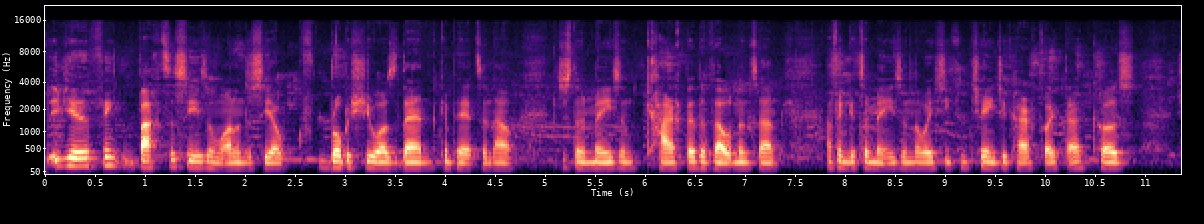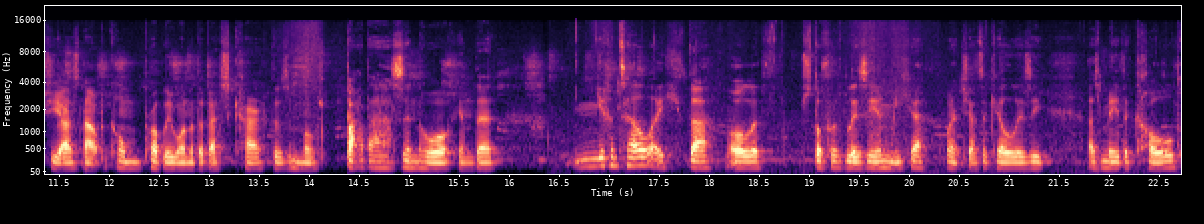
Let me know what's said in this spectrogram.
if you think back to season one and just see how rubbish she was then compared to now, just an amazing character development, and I think it's amazing the way she can change a character like that because she has now become probably one of the best characters and most badass in The Walking Dead. You can tell like that all the stuff with Lizzie and Mika when she had to kill Lizzie has made her cold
